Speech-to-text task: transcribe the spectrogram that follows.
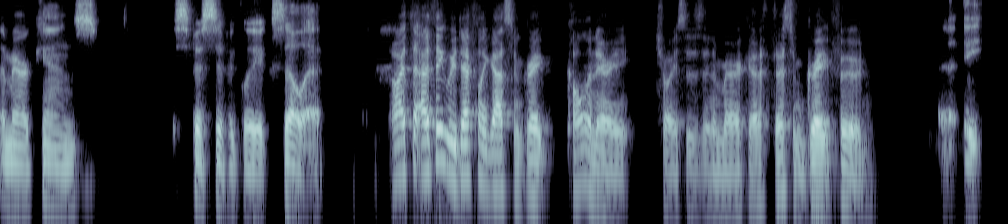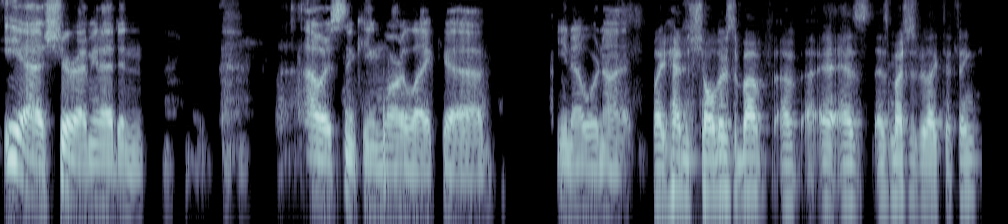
Americans specifically excel at. I, th- I think we definitely got some great culinary choices in America. There's some great food. Uh, yeah, sure. I mean, I didn't. I was thinking more like, uh, you know, we're not like head and shoulders above of uh, as as much as we like to think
